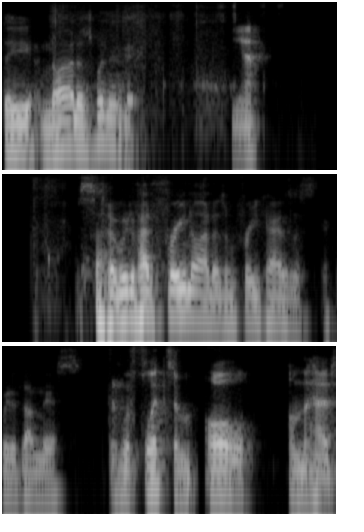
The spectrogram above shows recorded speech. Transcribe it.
the Niners winning it. Yeah. So we'd have had three Niners and three Kansas if we'd have done this. And we flipped them all on the head.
